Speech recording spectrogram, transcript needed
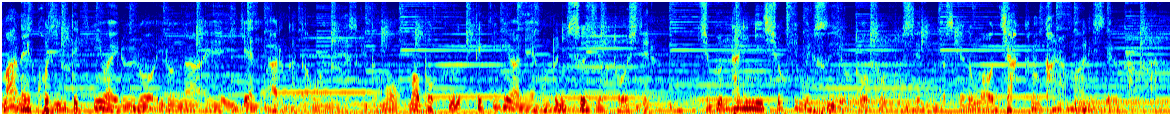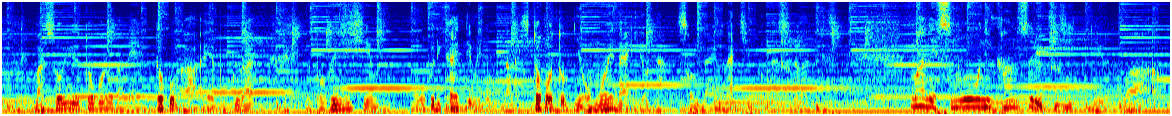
まあね、個人的にはいろいろいろんな、意見ある方多いんですけども、まあ、僕的にはね、本当に筋を通している。自分なりに一生懸命筋を通そうとしているんですけども、若干空回りしている感がある。まあ、そういうところがね、どこか、え、僕が、僕自身を振り返ってみても、なんか一言に思えないような、そんなような気分がするわけです。まあね、相撲に関する記事っていうのは、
